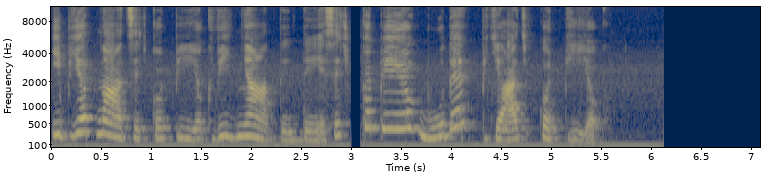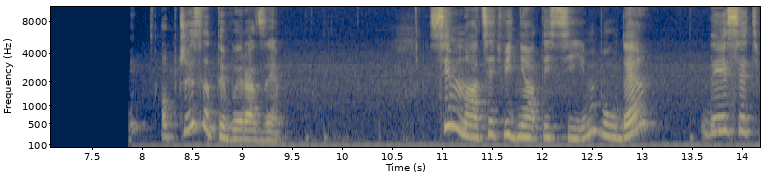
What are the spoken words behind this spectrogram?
І 15 копійок відняти 10 копійок буде 5 копійок. Обчислити вирази. 17 відняти 7 буде 10.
